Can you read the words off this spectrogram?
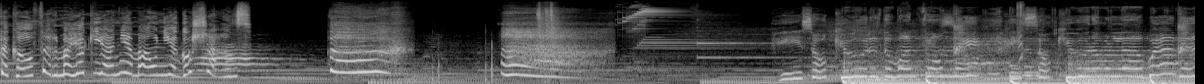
Taka oferma jak ja nie ma u niego szans. Ach. He's so cute, is the one for me. He's so cute, I'm in love with him.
